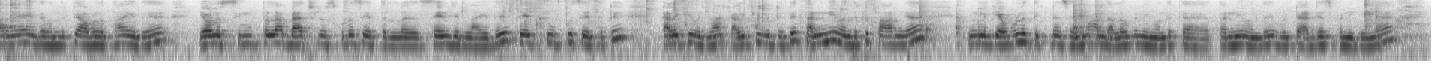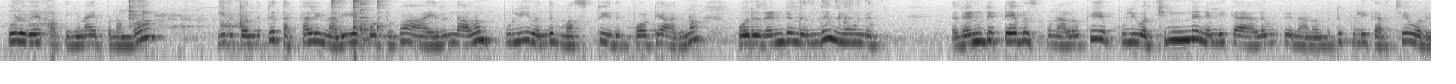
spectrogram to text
பாருங்கள் இது வந்துட்டு அவ்வளோ தான் இது எவ்வளோ சிம்பிளாக பேச்சுலர்ஸ் கூட சேர்த்துடலாம் செஞ்சிடலாம் இது. சேர்த்து உப்பு சேர்த்துட்டு கலக்கி விடலாம். கலக்கி விட்டுட்டு தண்ணி வந்துட்டு பாருங்கள் உங்களுக்கு எவ்வளோ திக்னஸ் வேணுமோ அந்த அளவுக்கு நீங்கள் வந்து க தண்ணி வந்து விட்டு அட்ஜஸ்ட் பண்ணிக்கோங்க. கூடவே பார்த்தீங்கன்னா இப்போ நம்ம இதுக்கு வந்துட்டு தக்காளி நிறைய போட்டிருக்கோம். இருந்தாலும் புளி வந்து மஸ்ட்டு இதுக்கு போட்டே ஆகணும். ஒரு ரெண்டுலேருந்து மூணு ரெண்டு டேபிள் ஸ்பூன் அளவுக்கு புளி ஒரு சின்ன நெல்லிக்காய் அளவுக்கு நான் வந்துட்டு புளி கரைச்சி ஒரு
